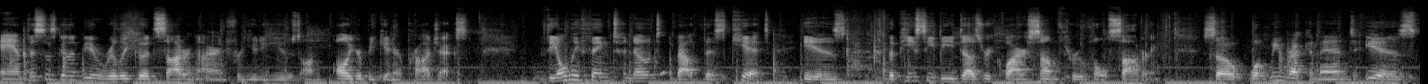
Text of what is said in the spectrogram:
And this is going to be a really good soldering iron for you to use on all your beginner projects. The only thing to note about this kit is the PCB does require some through-hole soldering. So what we recommend is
